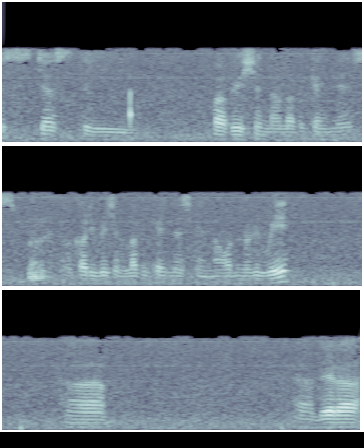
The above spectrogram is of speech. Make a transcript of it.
is just the cultivation of loving kindness, or cultivation of loving kindness in an ordinary way. Uh, uh, there are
